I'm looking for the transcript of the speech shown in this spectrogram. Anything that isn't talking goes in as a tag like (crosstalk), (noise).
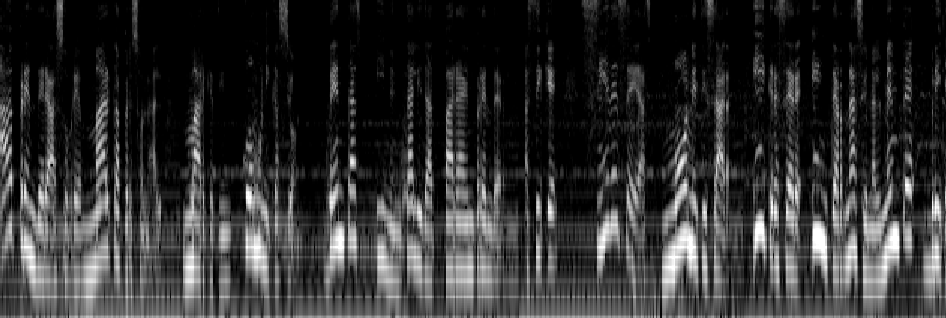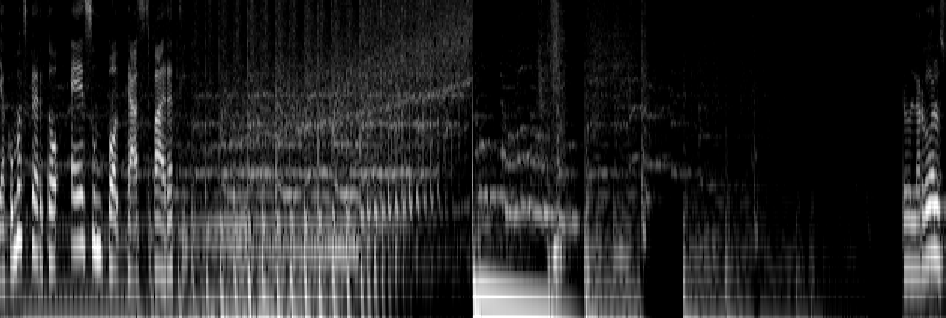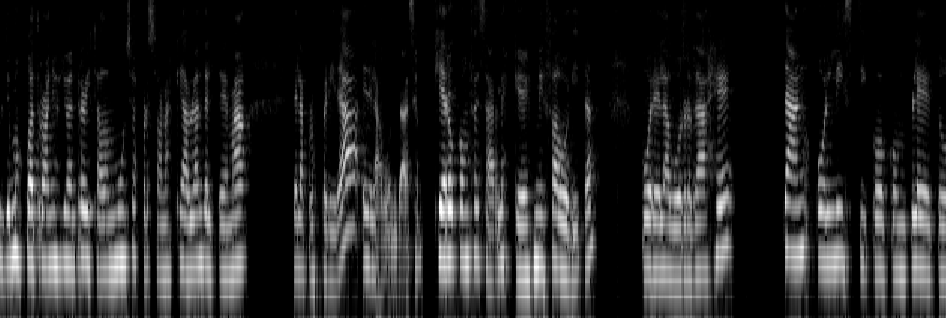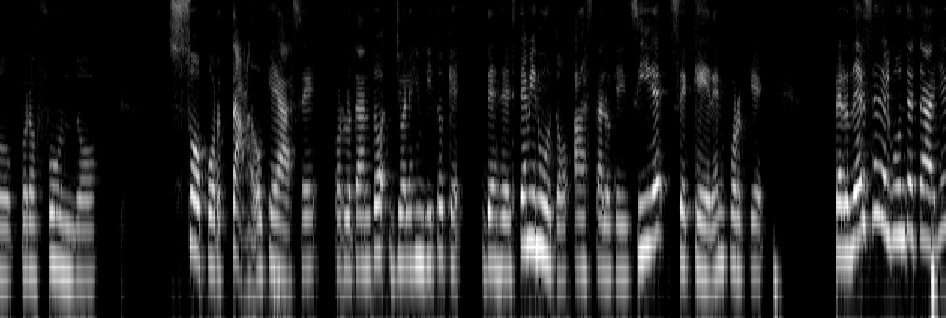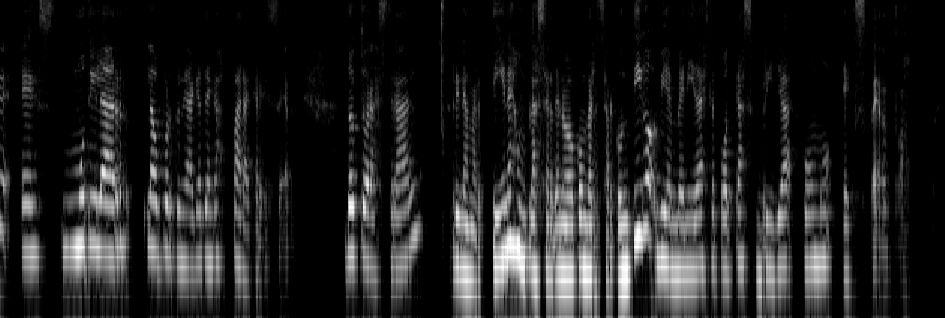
aprenderás sobre marca personal, marketing, comunicación, ventas y mentalidad para emprender. Así que si deseas monetizar y crecer internacionalmente, Brilla como experto es un podcast para ti. A lo largo de los últimos cuatro años yo he entrevistado a muchas personas que hablan del tema de la prosperidad y de la abundancia. Quiero confesarles que es mi favorita por el abordaje tan holístico, completo, profundo, soportado que hace. Por lo tanto, yo les invito que desde este minuto hasta lo que sigue se queden porque perderse de algún detalle es mutilar la oportunidad que tengas para crecer. Doctor Astral, Rina Martínez, un placer de nuevo conversar contigo. Bienvenida a este podcast Brilla como experto.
